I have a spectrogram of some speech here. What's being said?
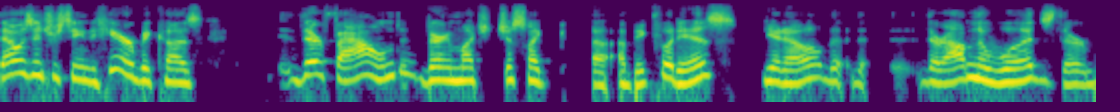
that was interesting to hear because they're found very much just like a, a Bigfoot is. You know, the, the, they're out in the woods. They're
